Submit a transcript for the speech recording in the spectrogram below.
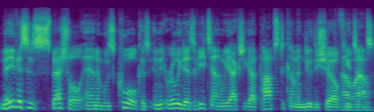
Mavis is special, and it was cool because in the early days of E Town, we actually got Pops to come and do the show a few Oh, wow. times.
